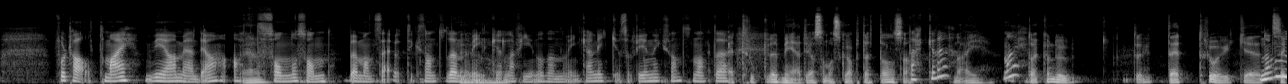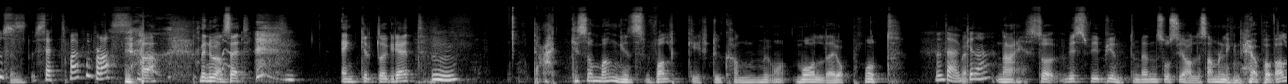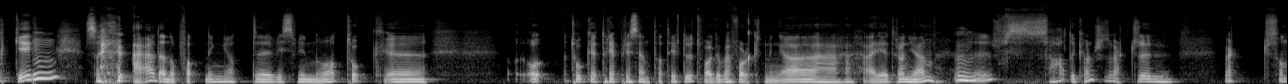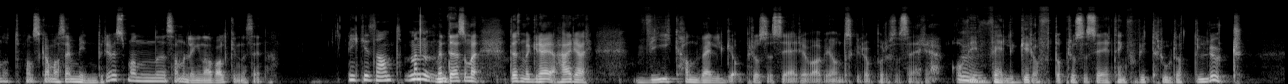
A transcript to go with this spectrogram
fortalt meg via media at Ja. sånn og sånn bør man se ut, ikke sant. Og denne vinkelen er fin, og denne vinkelen er ikke så fin, ikke sant. Sånn at Jeg tror ikke det er media som har skapt dette, altså. det er ikke det. Nei. Nei. Da kan du Det, det tror jeg ikke Nå må du sette meg på plass. Ja, men uansett. Enkelt og greit. Mm. Det er ikke så mange valker du kan måle deg opp mot. Men det er jo ikke det. Nei, så hvis vi begynte med den sosiale sammenligninga på valker, Mm. så er den oppfatning at eh, hvis vi nå tok eh, og tok et representativt utvalg av befolkninga her i Trondheim, Mm. eh, så hadde det kanskje vært, eh, vært sånn at man skamma seg mindre hvis man sammenligna valgene sine. Ikke sant. Men, Men det som, er, det som er greia her, er vi kan velge å prosessere hva vi ønsker å prosessere. Og vi velger ofte å prosessere ting for vi tror at det er lurt.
